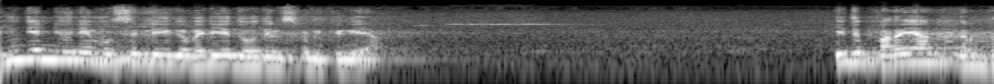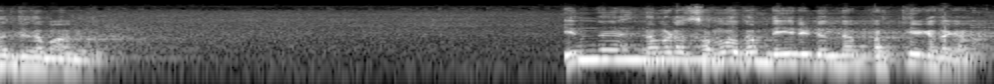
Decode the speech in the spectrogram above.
ഇന്ത്യൻ യൂണിയൻ മുസ്ലിം ലീഗ് വലിയ തോതിൽ ശ്രമിക്കുകയാണ്. ഇത് പറയാൻ നിർബന്ധിതമാകുന്നു. ഇന്ന് നമ്മുടെ സമൂഹം നേരിടുന്ന പ്രത്യേകതകളാണ്.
